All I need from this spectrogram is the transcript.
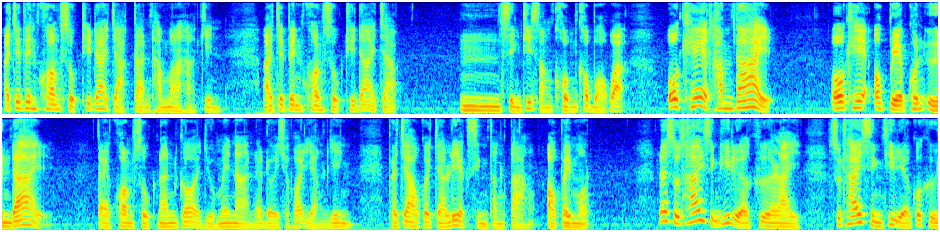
อาจจะเป็นความสุขที่ได้จากการทำมาหากิน อาจจะเป็นความสุขที่ได้จากสิ่งที่สังคมเขาบอกว่า โอเคทำได้ โอเค เอาเปรียบคนอื่นได้ แต่ความสุขนั้นก็อยู่ไม่นานและโดยเฉพาะอย่างยิ่ง พระเจ้าก็จะเรียกสิ่งต่างๆ เอาไปหมด และสุดท้ายสิ่งที่เหลือคืออะไร สุดท้ายสิ่งที่เหลือก็คือ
